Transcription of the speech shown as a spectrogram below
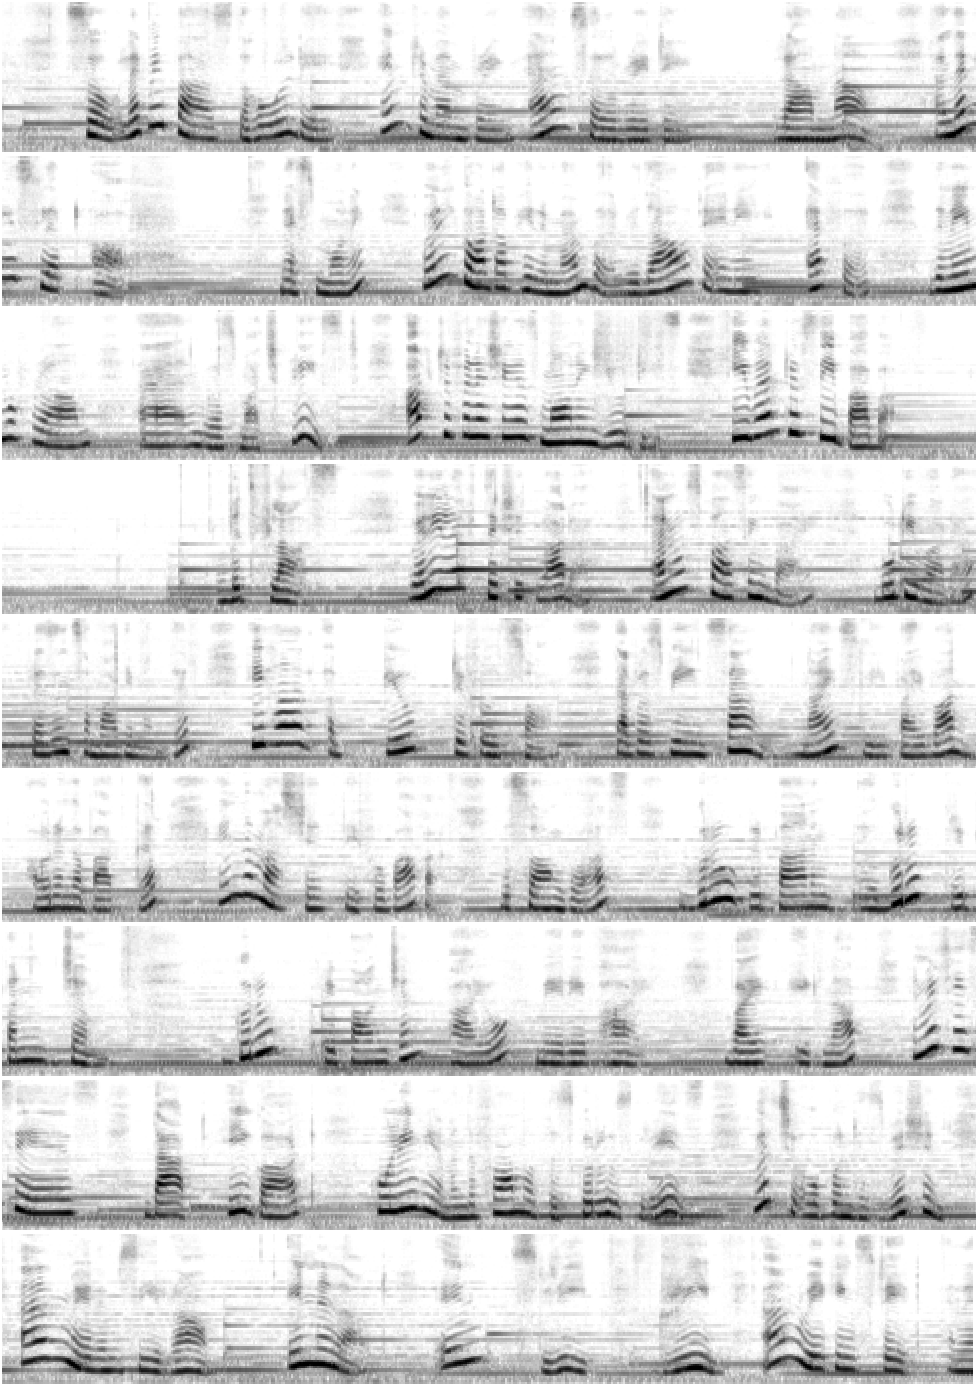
So let me pass the whole day in remembering and celebrating Ram Nam. And then he slept off. Next morning, when he got up, he remembered without any effort the name of Ram and was much pleased. After finishing his morning duties, he went to see Baba with flowers. When he left Dikshit Wada and was passing by Butiwada, present Samadhi Mandir, he heard a beautiful song that was being sung nicely by one Aurangabadkar in the masjid before Baba. The song was Guru Kripan, Guru Kripanjam. Guru Kripanjan Bhayo Mere Bhai. by Eknath, in which he says that he got collyrium in the form of his Guru's grace, which opened his vision and made him see Ram in and out, in sleep, dream, and waking state, and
